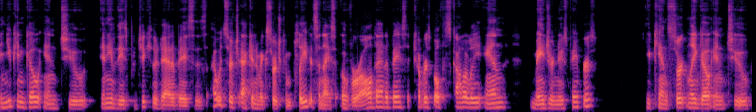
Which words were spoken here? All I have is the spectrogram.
and you can go into any of these particular databases. I would search Academic Search Complete. It's a nice overall database. It covers both scholarly and major newspapers. You can certainly go into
